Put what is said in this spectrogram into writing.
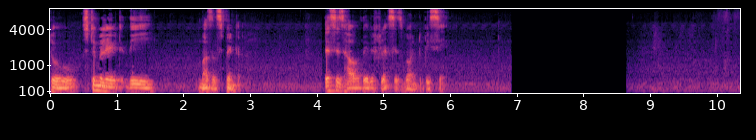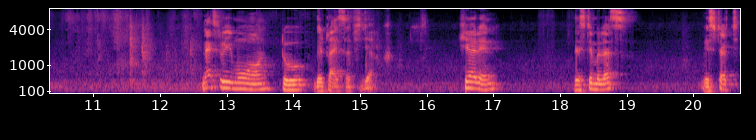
to stimulate the muscle spindle. This is how the reflex is going to be seen. Next we move on to the triceps jerk. Herein the stimulus, we stretch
